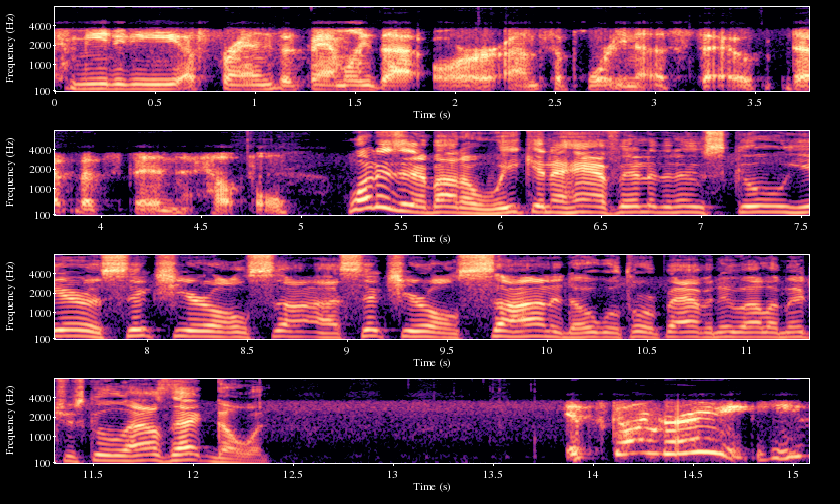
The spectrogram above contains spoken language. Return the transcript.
community of friends and family that are um, supporting us. So that that's been helpful. What is it about a week and a half into the new school year? A six-year-old son, a six-year-old son at Oglethorpe Avenue Elementary School. How's that going? It's going great. He's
